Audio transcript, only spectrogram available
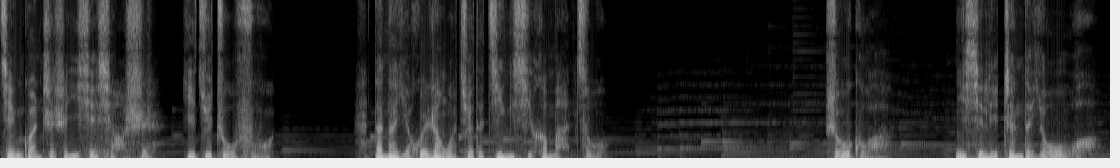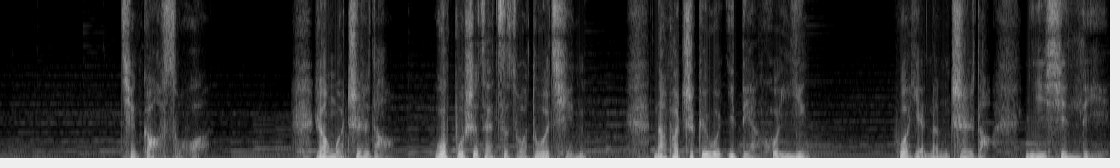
尽管只是一些小事，一句祝福，但那也会让我觉得惊喜和满足。如果你心里真的有我，请告诉我，让我知道我不是在自作多情，哪怕只给我一点回应。我也能知道，你心里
